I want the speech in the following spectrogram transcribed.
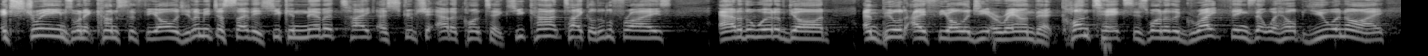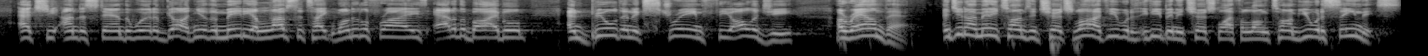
Extremes when it comes to theology. Let me just say this you can never take a scripture out of context. You can't take a little phrase out of the Word of God and build a theology around that. Context is one of the great things that will help you and I actually understand the Word of God. You know, the media loves to take one little phrase out of the Bible and build an extreme theology around that. And you know, many times in church life, you would have, if you've been in church life a long time, you would have seen this.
